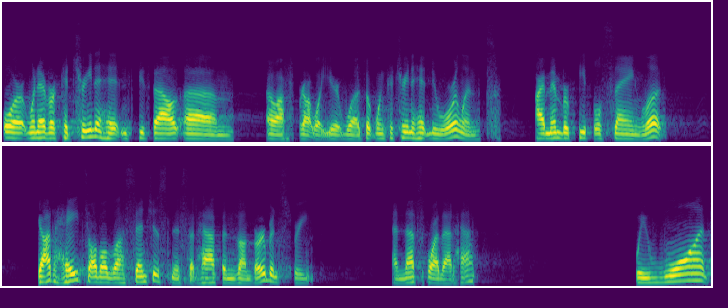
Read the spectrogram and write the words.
or whenever Katrina hit in 2000, um, oh, I forgot what year it was, but when Katrina hit New Orleans, I remember people saying, look, God hates all the licentiousness that happens on Bourbon Street, and that's why that happened. We want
